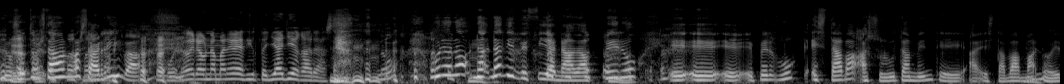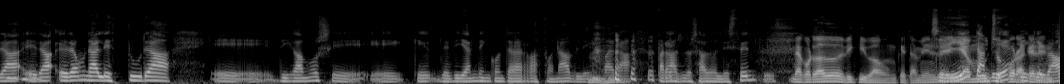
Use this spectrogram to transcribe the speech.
los otros estaban más arriba. Bueno, era una manera de decirte, ya llegarás, ¿no? Bueno, no, na- nadie decía nada, pero eh, eh, eh, estaba absolutamente, a- estaba a mano, era, era, era una lectura, eh, digamos, eh, eh, que debían de encontrar razonable para, para los adolescentes. Me he acordado de Vicky Baum, que también Sí, leía mucho también, por aquel Vicky Baum,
